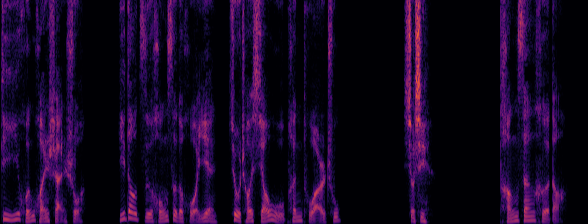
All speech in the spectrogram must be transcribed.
第一魂环闪烁，一道紫红色的火焰就朝小五喷吐而出。小心！唐三喝道，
